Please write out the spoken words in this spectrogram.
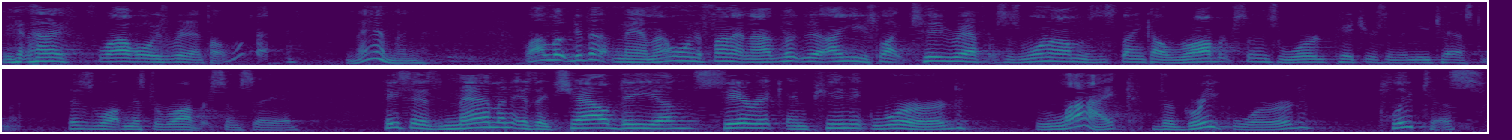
You know, that's why I've always read it and thought, what? Mammon? Well, I looked it up, mammon. I wanted to find out, and I looked at, I used like two references. One of them is this thing called Robertson's Word Pictures in the New Testament. This is what Mr. Robertson said. He says Mammon is a Chaldea, Syriac, and Punic word like the Greek word Plutus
